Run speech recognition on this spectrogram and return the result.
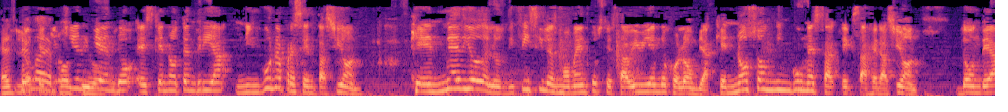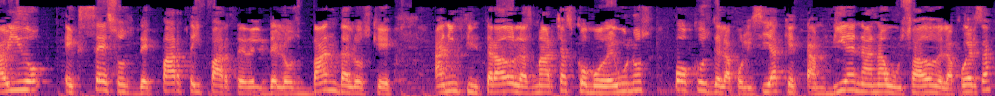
el tema lo que yo sí entiendo es que no tendría ninguna presentación que en medio de los difíciles momentos que está viviendo Colombia, que no son ninguna exageración, donde ha habido excesos de parte y parte de, de los vándalos que han infiltrado las marchas como de unos pocos de la policía que también han abusado de la fuerza.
